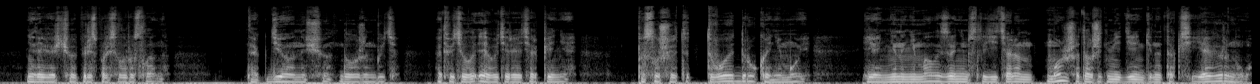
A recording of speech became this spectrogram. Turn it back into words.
— недоверчиво переспросил Руслан. «Так где он еще должен быть?» — ответила Эва, теряя терпение. «Послушай, это твой друг, а не мой. Я не нанималась за ним следить. Ален, можешь одолжить мне деньги на такси? Я верну.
